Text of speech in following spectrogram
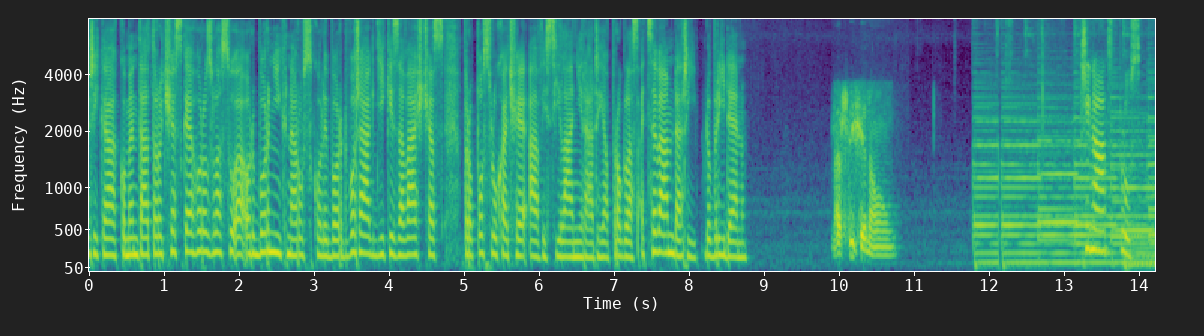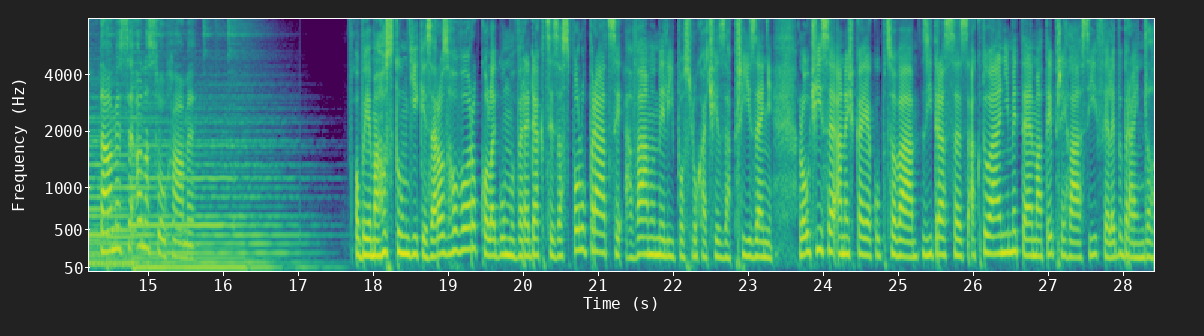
Říká komentátor Českého rozhlasu a odborník na Rusko Libor Dvořák. Díky za váš čas pro posluchače a vysílání Rádia Proglas. Ať se vám daří. Dobrý den. Naslyšenou. 13. Plus. Ptáme se a nasloucháme. Oběma hostům díky za rozhovor, kolegům v redakci za spolupráci a vám, milí posluchači, za přízeň. Loučí se Aneška Jakubcová. Zítra se s aktuálními tématy přihlásí Filip Braindl.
